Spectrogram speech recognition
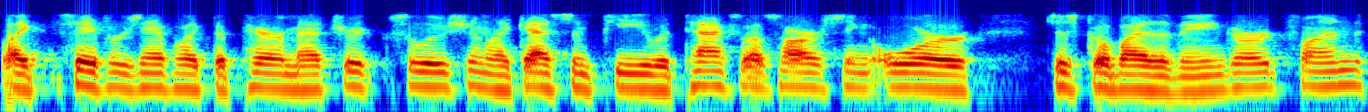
like say for example like the parametric solution like S&P with tax loss harvesting or just go by the Vanguard fund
